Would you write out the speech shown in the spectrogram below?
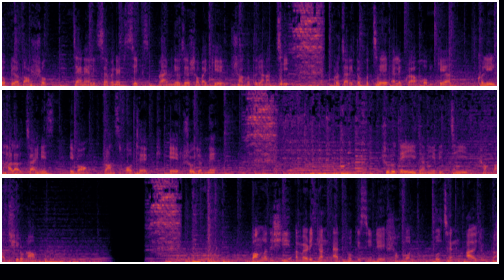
সুপ্রিয় দর্শক, channel seven eight six prime নিউজে সবাইকে স্বাগত জানাচ্ছি। প্রচারিত হচ্ছে অ্যালেক্রা হোম কেয়ার খলিল হালাল চাইনিজ এবং ট্রান্সফোটেক এর সৌজন্যে। শুরুতেই জানিয়ে দিচ্ছি সংবাদ শিরোনাম। বাংলাদেশি আমেরিকান অ্যাডভোকেসি ডে সফল, বলছেন আয়োজকরা।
